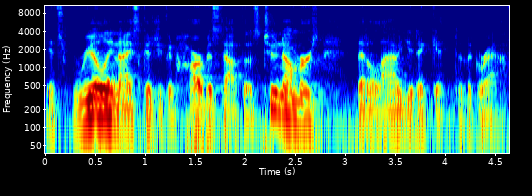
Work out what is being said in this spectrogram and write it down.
It's really nice because you can harvest out those two numbers that allow you to get to the graph.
